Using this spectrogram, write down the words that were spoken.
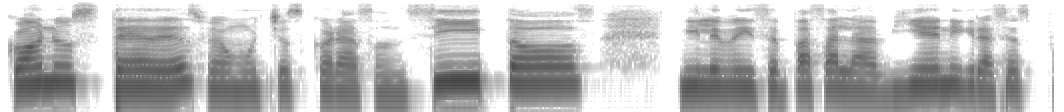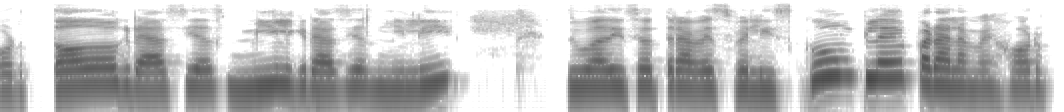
con ustedes. Veo muchos corazoncitos. Mili me dice: "Pásala bien y gracias por todo". Gracias, mil gracias, Mili. Dúa dice otra vez: "Feliz cumple para la mejor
